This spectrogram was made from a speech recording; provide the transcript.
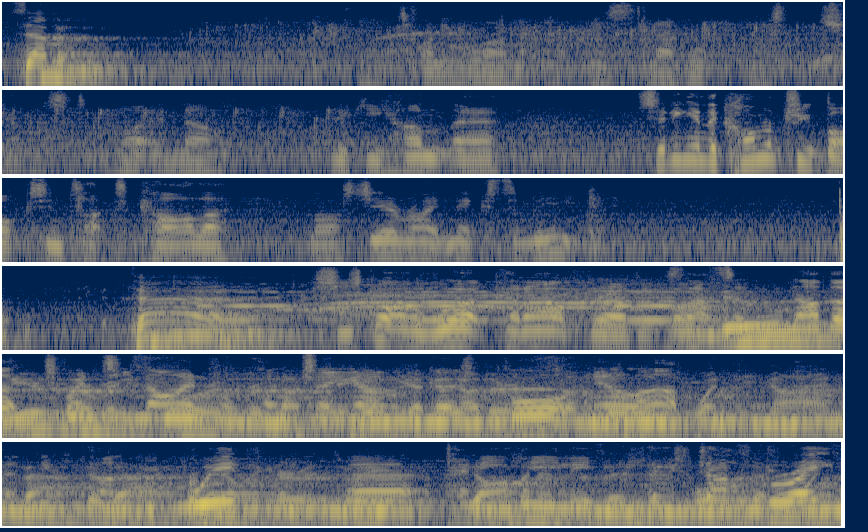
Seven. 21 at this level is just not enough. Nikki Hunt there sitting in the commentary box in Tlaxcala last year, right next to me. 10. She's got her work cut out for her because that's another 29 from Kang Chae Young who goes 4 0 up. And Nikki Hunt with uh, Penny Healey, who's done great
